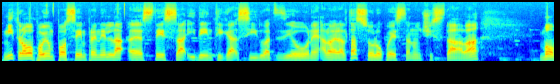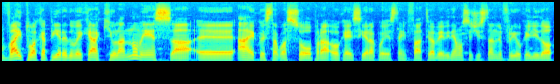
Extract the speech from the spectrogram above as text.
mi trovo poi un po' sempre nella eh, stessa identica situazione allora in realtà solo questa non ci stava Mo vai tu a capire dove cacchio l'hanno messa. Eh, ah, è questa qua sopra. Ok, sì, era questa. Infatti, vabbè, vediamo se ci sta nel frigo che gli do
